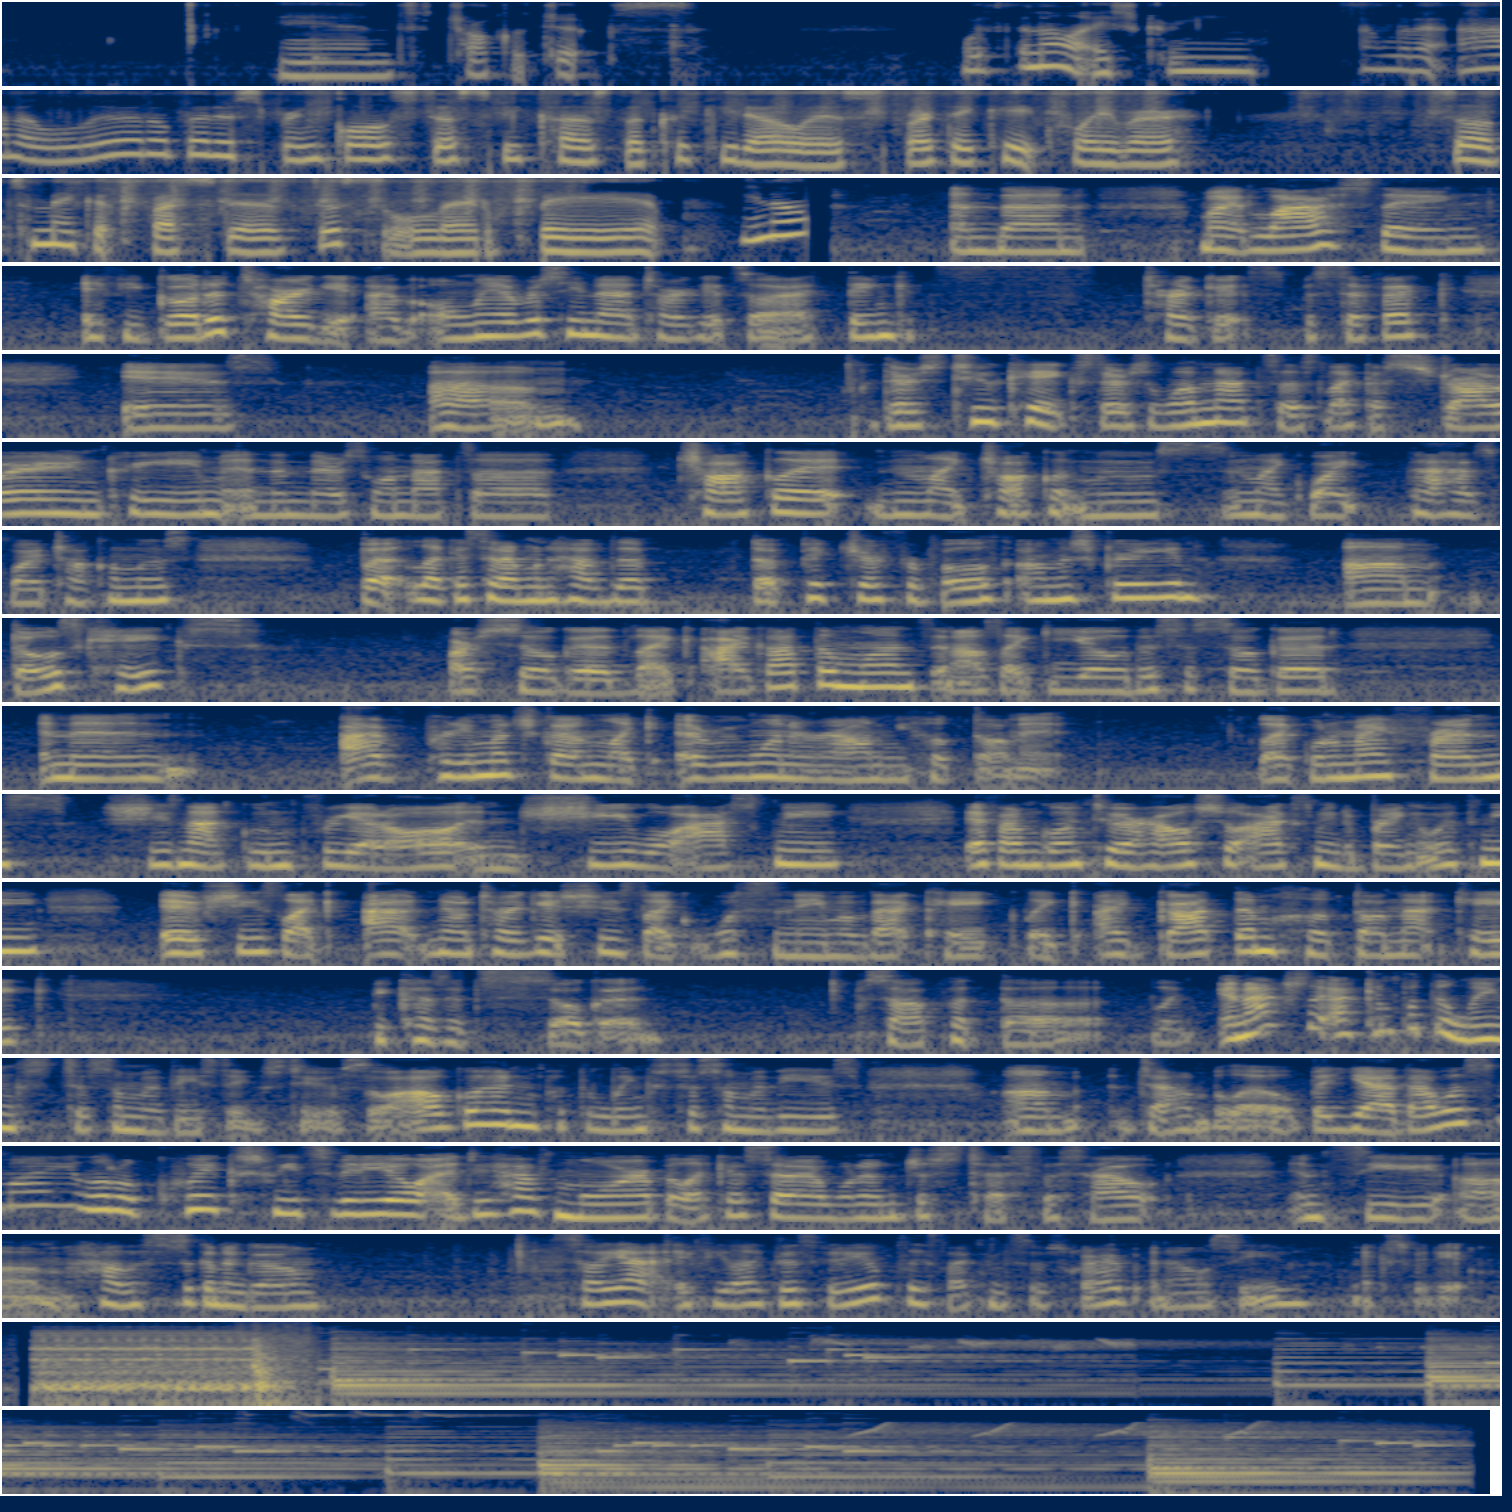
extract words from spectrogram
and chocolate chips with vanilla ice cream. I'm going to add a little bit of sprinkles just because the cookie dough is birthday cake flavor. So to make it festive, just a little bit, you know? And then my last thing, if you go to Target, I've only ever seen it at Target, so I think it's Target specific, is um, there's two cakes. There's one that's a, like a strawberry and cream, and then there's one that's a chocolate and like chocolate mousse and like white that has white chocolate mousse. But like i said i'm gonna have the the picture for both on the screen. Um those cakes are so good. Like i got them once and i was like yo this is so good. And then i've pretty much gotten like everyone around me hooked on it. Like one of my friends she's not gluten-free at all and she will ask me if i'm going to her house she'll ask me to bring it with me if she's like at no target she's like what's the name of that cake? Like i got them hooked on that cake because it's so good. So i'll put the link and actually i can put the links to some of these things too. So i'll go ahead and put the links to some of these um down below. But yeah that was my little quick sweets video. I do have more but like i said i want to just test this out and see um how this is gonna go. So yeah if you like this video please like and subscribe and i will see you next video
